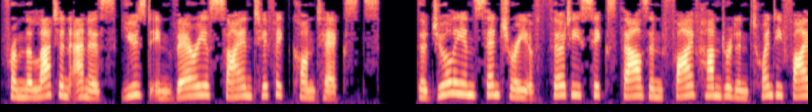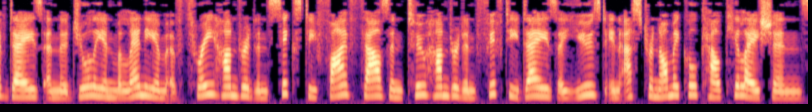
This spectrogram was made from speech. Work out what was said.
from the Latin annus used in various scientific contexts the Julian century of 36,525 days and the Julian millennium of 365,250 days are used in astronomical calculations.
